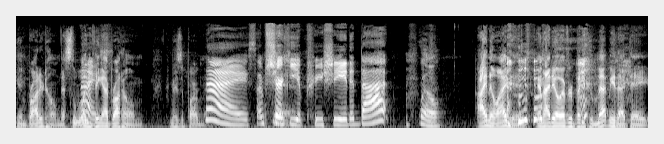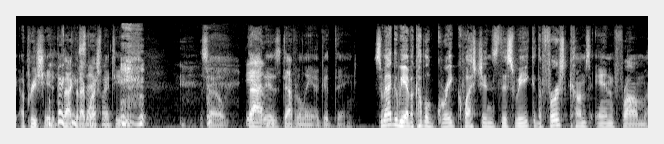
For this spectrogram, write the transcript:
and brought it home. That's the one thing I brought home from his apartment. Nice. I'm sure Yeah. he appreciated that. Well, I know I did. and I know everybody who met me that day appreciated the fact that I brushed my teeth. So Yeah. that is definitely a good thing. So, Maggie, we have a couple great questions this week. The first comes in from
